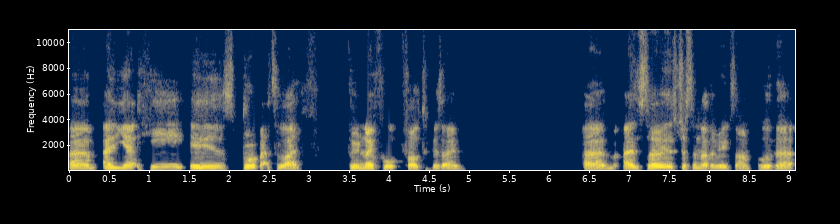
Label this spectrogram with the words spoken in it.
Um, and yet he is brought back to life through no fault, of his own. Um, and so it's just another example that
